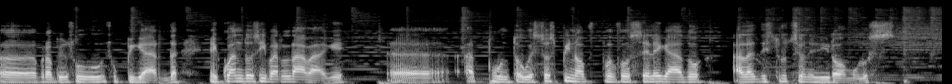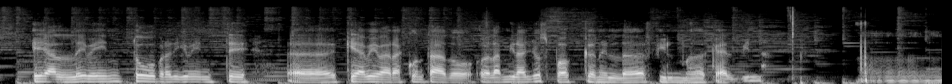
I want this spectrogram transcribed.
eh, proprio su, su Picard e quando si parlava che eh, appunto questo spin-off fosse legato alla distruzione di Romulus e all'evento praticamente eh, che aveva raccontato l'ammiraglio Spock nel film Kelvin Mm.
